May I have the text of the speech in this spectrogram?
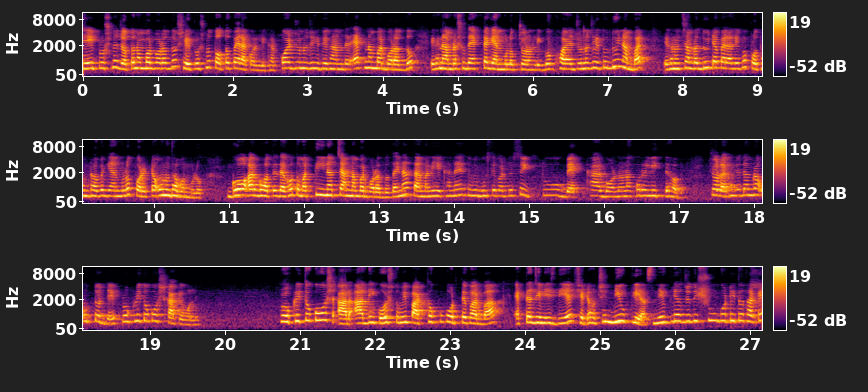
যেই প্রশ্নে যত নম্বর বরাদ্দ, সেই প্রশ্ন তত প্যারা করে লেখার। কয়ের জন্য যেহেতু এখানে আমাদের এক নাম্বার বরাদ্দ, এখানে আমরা শুধু একটা জ্ঞানমূলক চরণ লিখব। ক্ষয়ের জন্য যেহেতু দুই নাম্বার, এখানে হচ্ছে আমরা দুইটা প্যারা লিখব। প্রথমটা হবে জ্ঞানমূলক, পরেরটা অনুধাবনমূলক। গ আর ঘতে দেখো, তোমার তিন আর চার নাম্বার বরাদ্দ, তাই না? তার মানে এখানে তুমি বুঝতে পারতেছো, একটু ব্যাখ্যা আর বর্ণনা করে লিখতে হবে। চলো, এখন যদি আমরা উত্তর যাই প্রকৃত কোষ কাকে বলে? প্রকৃত কোষ আর আদি কোষ, তুমি পার্থক্য করতে পারবা একটা জিনিস দিয়ে, সেটা হচ্ছে নিউক্লিয়াস। নিউক্লিয়াস যদি সুগঠিত থাকে,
